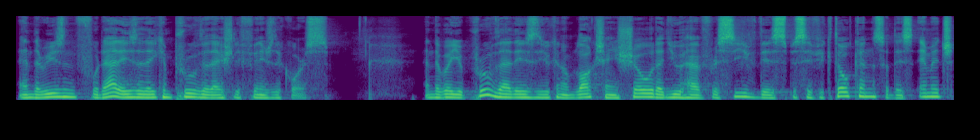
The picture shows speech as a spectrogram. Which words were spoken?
And the reason for that is that they can prove that they actually finished the course. And the way you prove that is you can on blockchain show that you have received this specific token, so this image,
